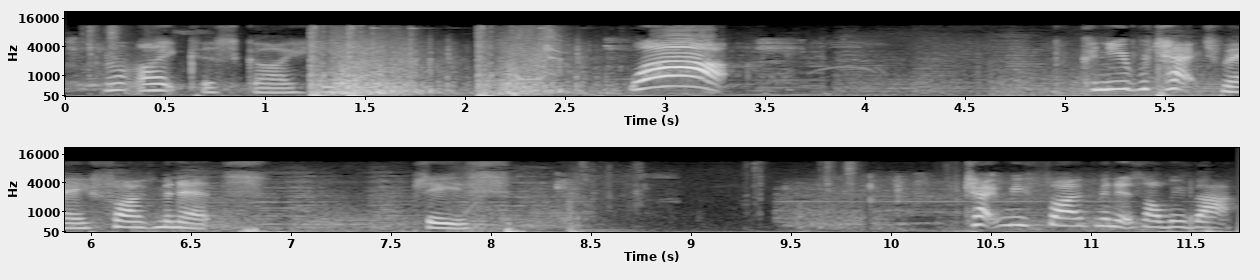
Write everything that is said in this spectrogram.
I don't like this guy here. What? Can you protect me? Five minutes. Please. Protect me five minutes, I'll be back.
